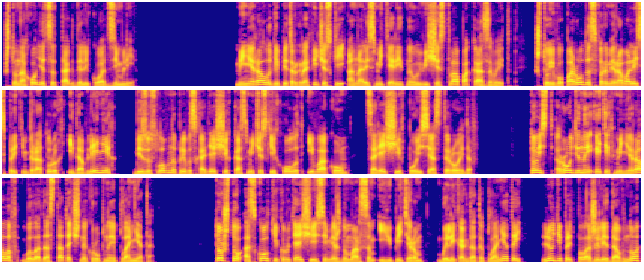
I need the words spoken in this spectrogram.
что находится так далеко от Земли. Минералого-петрографический анализ метеоритного вещества показывает, что его породы сформировались при температурах и давлениях, безусловно превосходящих космический холод и вакуум, царящий в поясе астероидов. То есть родиной этих минералов была достаточно крупная планета. То, что осколки, крутящиеся между Марсом и Юпитером, были когда-то планетой, люди предположили давно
